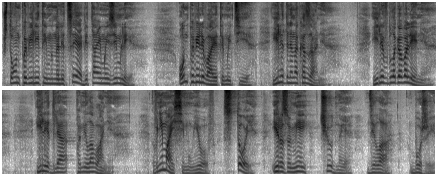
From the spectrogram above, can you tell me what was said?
что Он повелит им на лице обитаемой земли. Он повелевает им идти или для наказания, или в благоволение, или для помилования – Внимай сему, Иов, стой и разумей чудные дела Божии.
